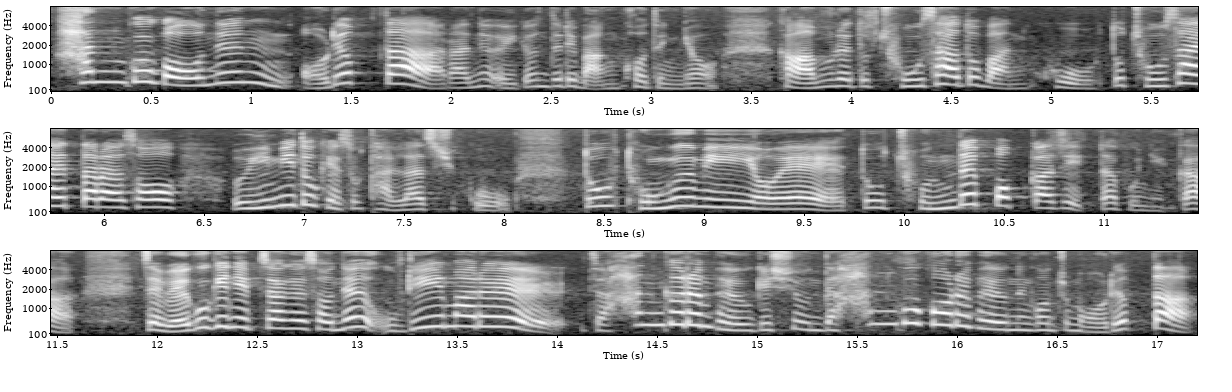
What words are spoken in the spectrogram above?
한국어는 어렵다라는 의견들이 많거든요. 그러니까 아무래도 조사도 많고 또 조사에 따라서 의미도 계속 달라지고 또 동의어에 또 존대법까지 있다 보니까 이제 외국인 입장에서는 우리말을 이제 한글은 배우기 쉬운데 한국어를 배우는 건 좀 어렵다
